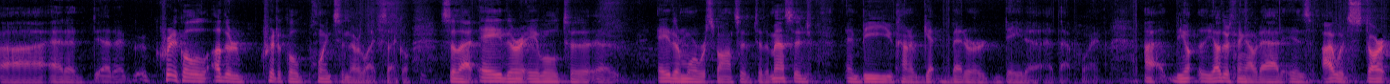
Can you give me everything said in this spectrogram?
uh, at, a, at a critical, other critical points in their life cycle. So that A, they're able to, uh, A, they're more responsive to the message, and B, you kind of get better data at that point. Uh, the, the other thing I would add is I would start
